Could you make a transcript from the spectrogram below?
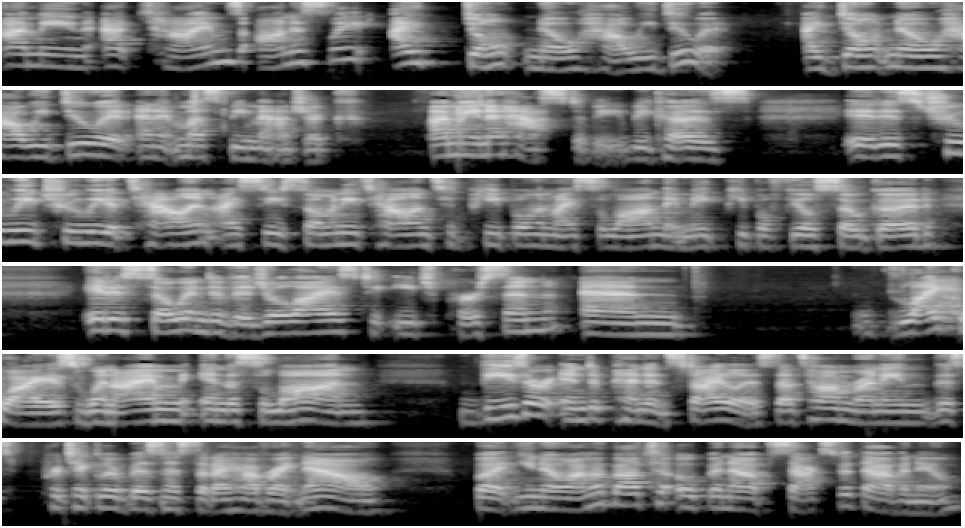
I mean, at times, honestly, I don't know how we do it. I don't know how we do it, and it must be magic. I mean, it has to be because it is truly, truly a talent. I see so many talented people in my salon. They make people feel so good it is so individualized to each person. And likewise, when I'm in the salon, these are independent stylists. That's how I'm running this particular business that I have right now. But, you know, I'm about to open up Saks Fifth Avenue.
